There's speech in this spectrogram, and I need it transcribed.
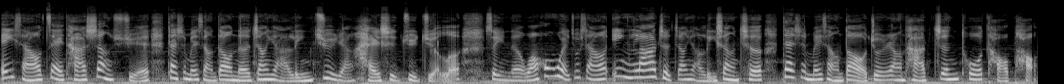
哎。哎想要载他上学，但是没想到呢，张雅玲居然还是拒绝了。所以呢，王宏伟就想要硬拉着张雅玲上车，但是没想到就让他挣脱逃跑。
